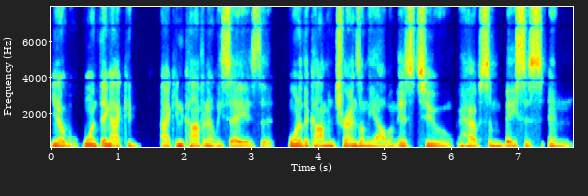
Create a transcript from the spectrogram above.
you know, one thing I could I can confidently say is that one of the common trends on the album is to have some basis in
